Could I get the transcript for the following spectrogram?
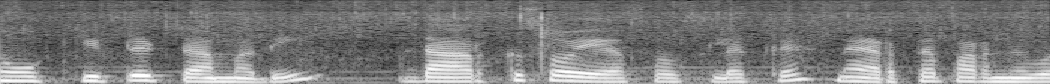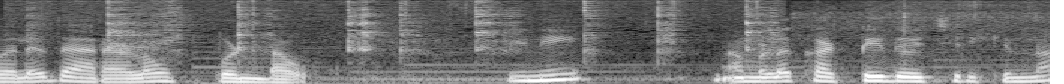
നോക്കിയിട്ട് ഇട്ടാൽ മതി. ഡാർക്ക് സോയാ സോസിലൊക്കെ നേരത്തെ പറഞ്ഞ പോലെ ധാരാളം ഉപ്പുണ്ടാവും. ഇനി നമ്മൾ കട്ട് ചെയ്ത് വെച്ചിരിക്കുന്ന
